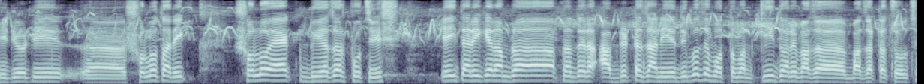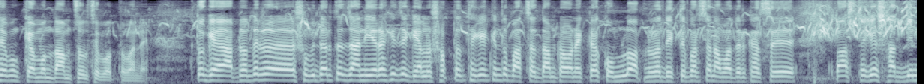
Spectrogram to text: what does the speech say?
ভিডিওটি ষোলো তারিখ, ষোলো এক দুই এই তারিখের আমরা আপনাদের আপডেটটা জানিয়ে দিব যে বর্তমান কী দরে বাজার বাজারটা চলছে এবং কেমন দাম চলছে বর্তমানে। তো আপনাদের সুবিধার্থে জানিয়ে রাখি যে গেল সপ্তাহ থেকে কিন্তু বাচ্চার দামটা অনেকটা কমলো। আপনারা দেখতে পাচ্ছেন আমাদের কাছে পাঁচ থেকে সাত দিন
